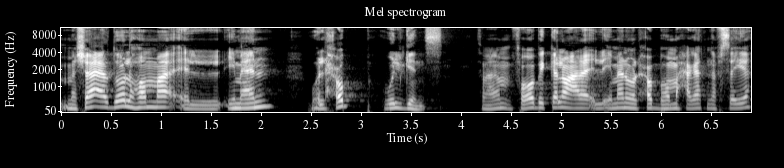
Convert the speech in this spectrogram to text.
مشاعر دول هما الإيمان والحب والجنس تمام؟ فهو بيتكلم على الإيمان والحب هما حاجات نفسية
